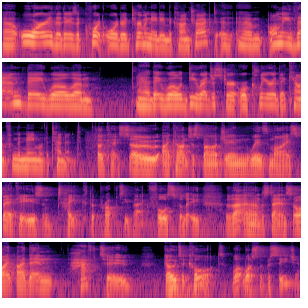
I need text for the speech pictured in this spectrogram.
uh, or that there's a court order terminating the contract, uh, um, only then they will um, uh, they will deregister or clear the account from the name of the tenant. Okay, so I can't just barge in with my spare keys and take the property back forcefully. That I understand. So I, I then have to go to court. What, what's the procedure?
